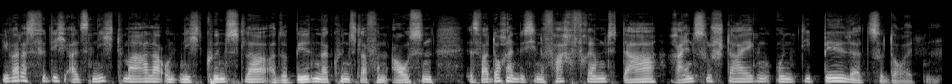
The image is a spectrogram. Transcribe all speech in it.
Wie war das für dich als Nicht-Maler und Nicht-Künstler, also bildender Künstler von außen? Es war doch ein bisschen fachfremd, da reinzusteigen und die Bilder zu deuten.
